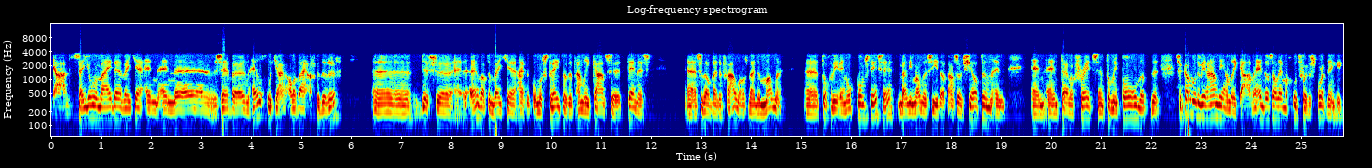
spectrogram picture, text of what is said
ja, het zijn jonge meiden, weet je. En, en ze hebben een heel goed jaar allebei achter de rug. dus wat een beetje eigenlijk onderstreept dat het Amerikaanse tennis... zowel bij de vrouwen als bij de mannen uh, toch weer in opkomst is. Hè. Bij die mannen zie je dat aan zo'n Shelton en, en, en Taylor Fritz en Tommy Paul. Dat de, ze komen er weer aan, die Amerikanen. En dat is alleen maar goed voor de sport, denk ik.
